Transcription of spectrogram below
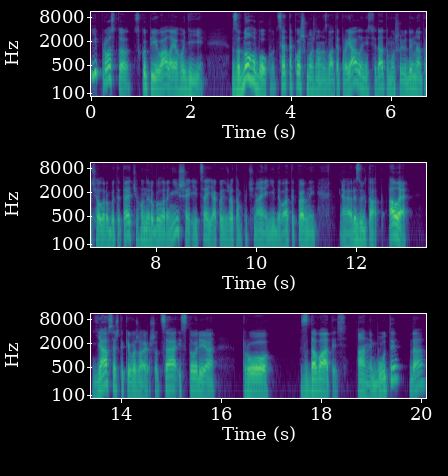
і просто скопіювала його дії. З одного боку, це також можна назвати проявленістю, да, тому що людина почала робити те, чого не робила раніше, і це якось вже там починає їй давати певний е, результат. Але я все ж таки вважаю, що ця історія про здаватись, а не бути. Да?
